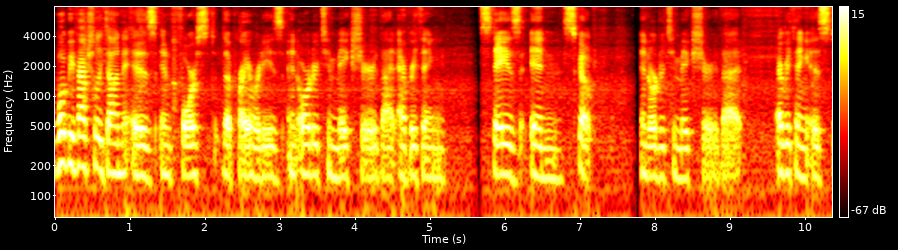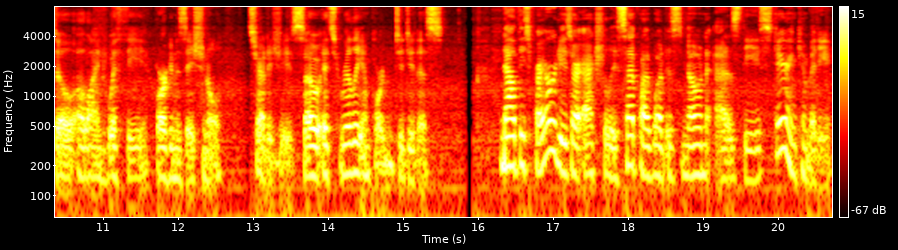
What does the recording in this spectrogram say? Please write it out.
What we've actually done is enforced the priorities in order to make sure that everything stays in scope, in order to make sure that everything is still aligned with the organizational strategies. So it's really important to do this. Now, these priorities are actually set by what is known as the steering committee.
